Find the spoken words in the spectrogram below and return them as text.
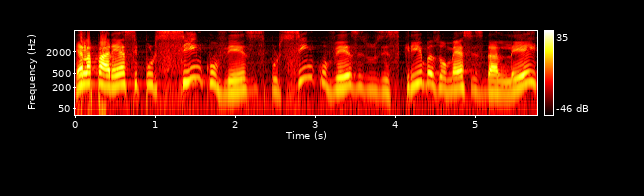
ela aparece por cinco vezes, por cinco vezes os escribas ou mestres da lei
